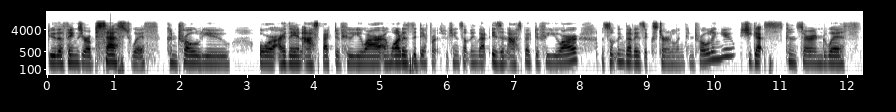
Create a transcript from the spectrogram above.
do the things you're obsessed with control you, or are they an aspect of who you are and what is the difference between something that is an aspect of who you are and something that is external and controlling you she gets concerned with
